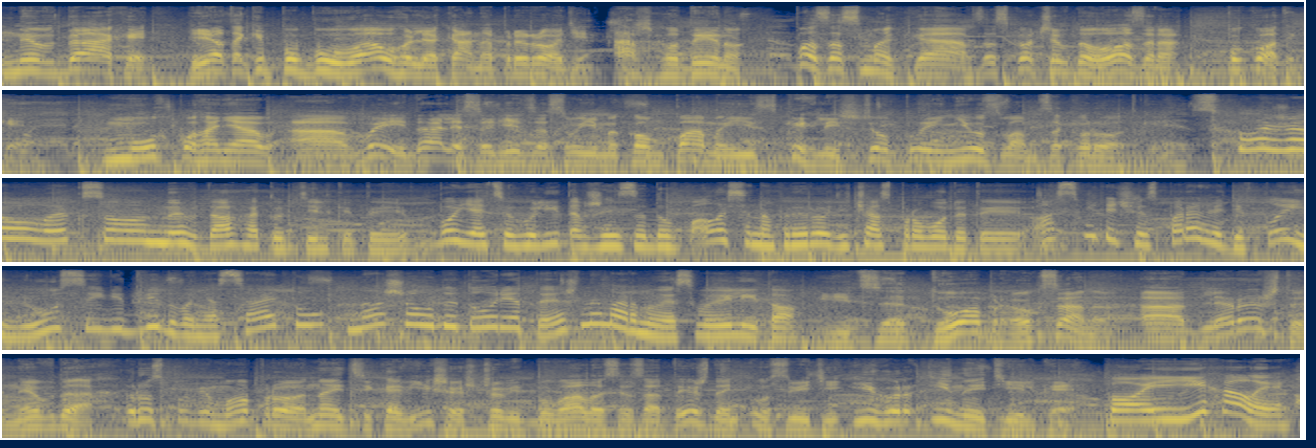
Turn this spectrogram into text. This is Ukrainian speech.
Невдахи! Я таки побував голяка на природі, аж годину. Позасмакав, заскочив до озера, по котики. Мух поганяв, а ви й далі сидіть за своїми компами і скигліть, що плей-ньюз вам за коротке. Схоже, Олексо, невдага тут тільки ти, бо я цього літа вже й задовбалася на природі час проводити. А судячи з переглядів Play News і відвідування сайту, наша аудиторія теж не марнує своє літо. І це добре, Оксано. А для решти невдах розповімо про найцікавіше, що відбувалося за тиждень у світі ігор і не тільки. Поїхали!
